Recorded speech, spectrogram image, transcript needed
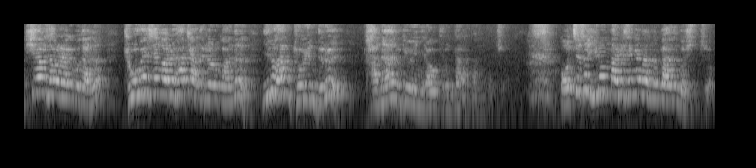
신앙생활을 하기보다는 교회 생활을 하지 않으려고 하는 이러한 교인들을 가난한 교인이라고 부른다라고 하는 거죠. 어째서 이런 말이 생겨났는가 하는 것이죠.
